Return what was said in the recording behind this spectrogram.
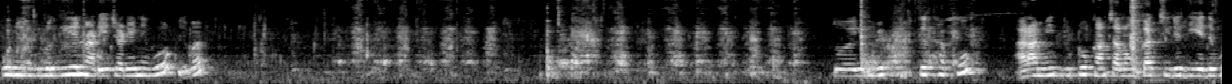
পনিরগুলো দিয়ে নাড়িয়ে চাড়িয়ে নেব এবার তো এইভাবে ফুটতে থাকুক। আর আমি দুটো কাঁচা লঙ্কা চিড়ে দিয়ে দেব।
